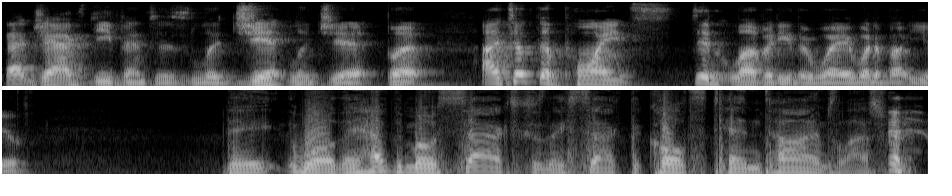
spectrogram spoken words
that Jags defense is legit, legit. But I took the points. Didn't love it either way. What about you? They Well, they have the most sacks because they sacked the Colts 10 times last week.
